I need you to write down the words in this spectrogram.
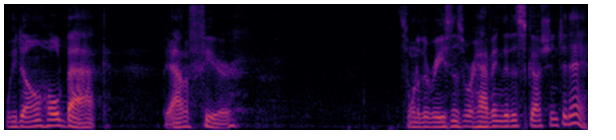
We don't hold back out of fear. It's one of the reasons we're having the discussion today.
